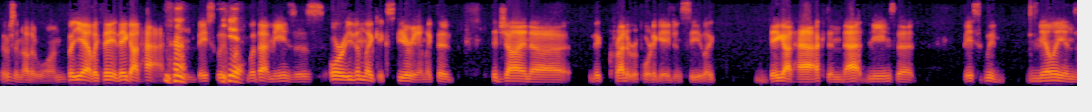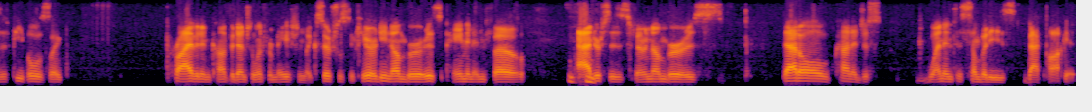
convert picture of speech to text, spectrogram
there's another one, but yeah, like they, they got hacked. And basically, yeah. what, what, that means is, or even like Experian, like the the giant uh, the credit reporting agency, like they got hacked, and that means that basically millions of people's like private and confidential information, like social security numbers, payment info, addresses, phone numbers, that all kind of just went into somebody's back pocket,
